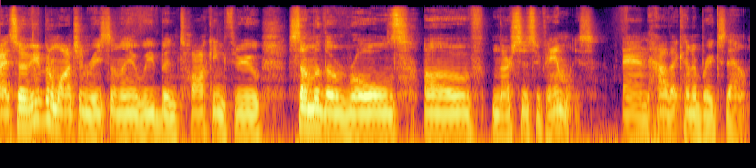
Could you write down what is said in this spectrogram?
right, so if you've been watching recently, we've been talking through some of the roles of narcissistic families and how that kind of breaks down.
